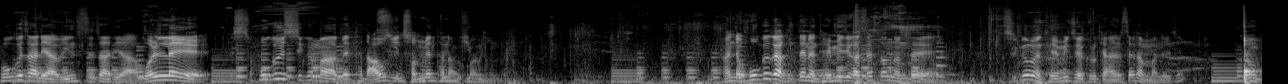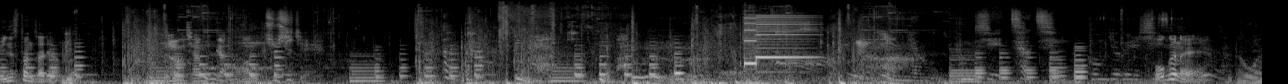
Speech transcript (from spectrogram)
호그 자리야 윈스 자리야. 원래 호그 시그마 메타 나오기 전 메타 나올 것 같은데. 아 근데 호그가 그때는 데미지가 셌었는데 지금은 데미지가 그렇게 안 세단 말이지? 그럼 윈스턴 자리야. 잠깐 멈추시지. 동시 처치 공격을 시작. 호그네. 뭐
